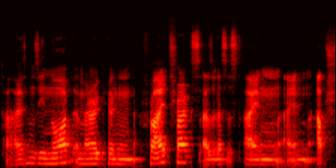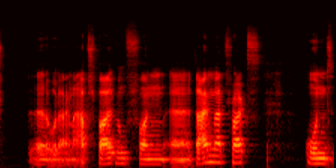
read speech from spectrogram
da heißen sie North American Freight Trucks. Also das ist ein, ein Absp äh, oder eine Abspaltung von äh, Daimler Trucks und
